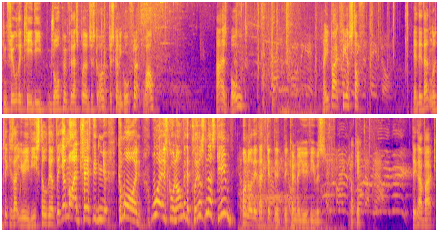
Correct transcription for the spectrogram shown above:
Can feel the KD dropping for this player. Just oh, just gonna go for it. Wow. That is bold. Right back for your stuff. Yeah, they didn't loot it because that UAV still there. That you're not interested in you. Come on. What is going on with the players in this game? Oh no, they did get the, the counter UAV was... Okay. Take that back.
